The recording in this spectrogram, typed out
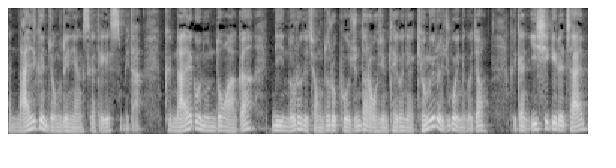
낡은 정도의 뉘앙스가 되겠습니다. 그 낡은 운동화가 네 노력의 정도를 보여준다라고 지금 대건이가 경유를 해주고 있는 거죠. 그러니까 이 시기를 잘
